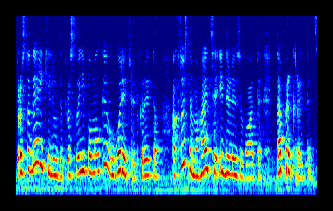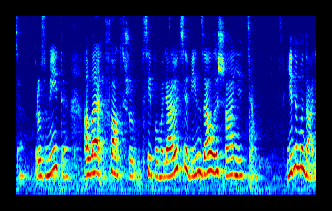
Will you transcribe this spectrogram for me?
Просто деякі люди про свої помилки говорять відкрито, а хтось намагається ідеалізувати та прикрити це. Розумієте? Але факт, що всі помиляються, він залишається. Їдемо далі.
